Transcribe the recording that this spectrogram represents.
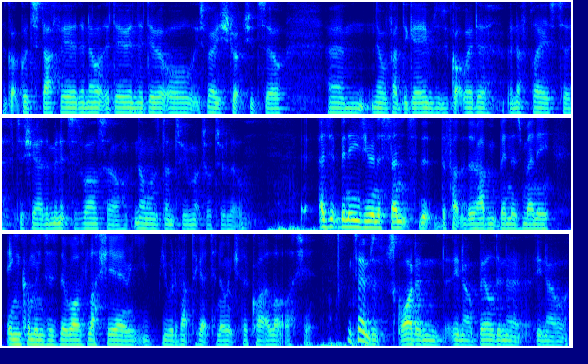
They've got good staff here. They know what they're doing. They do it all. It's very structured. So, um, you know, we've had the games. and We've got rid of enough players to, to share the minutes as well. So no one's done too much or too little has it been easier in a sense that the fact that there haven't been as many incomings as there was last year? You, you would have had to get to know each other quite a lot last year. In terms of squad and you know building a you know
